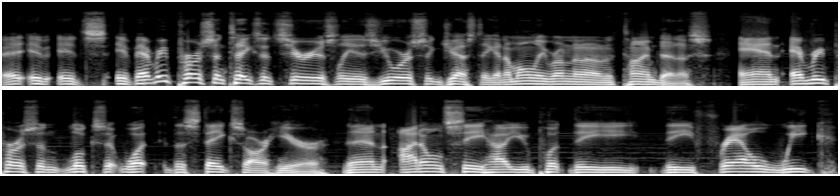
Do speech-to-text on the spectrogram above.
It, it's if every person takes it seriously as you are suggesting, and I'm only running out of time, Dennis, and every person looks at what the stakes are here, then I don't see how you put the the frail, weak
